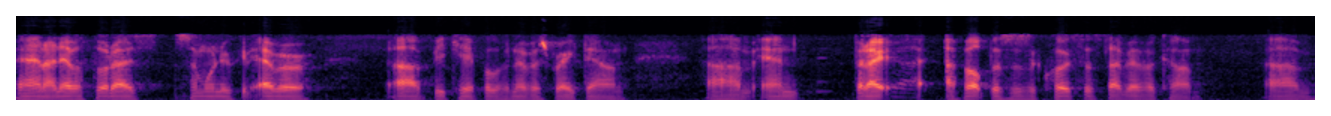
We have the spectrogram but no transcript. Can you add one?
man, I never thought I was someone who could ever uh, be capable of a nervous breakdown. Um, and but I I felt this was the closest I've ever come because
